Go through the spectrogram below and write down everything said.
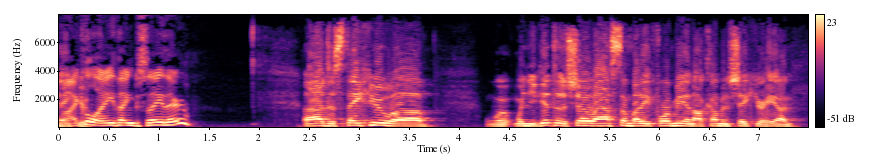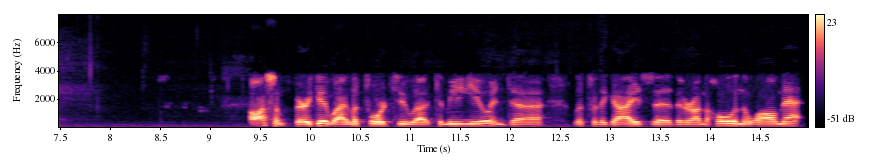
Michael, anything to say there? Uh, just thank you. Uh, when, you get to the show, ask somebody for me, and I'll come and shake your hand. Awesome, very good. Well, I look forward to uh, to meeting you, and uh, look for the guys uh, that are on the Hole in the Wall net,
